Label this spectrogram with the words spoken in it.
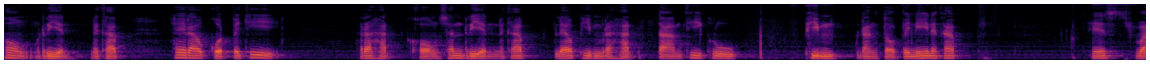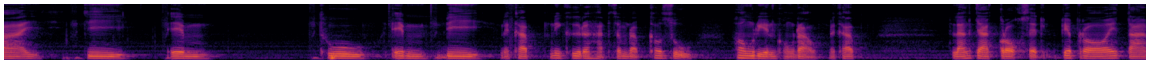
ห้องเรียนนะครับ ให้เรากดไปที่รหัสของชั้นเรียนนะครับ แล้วพิมพ์รหัสตามที่ครูพิมพ์ดังต่อไปนี้นะครับ h y g m 2 MD นะครับ นี่คือรหัสสำหรับเข้าสู่ห้องเรียนของเรานะครับ หลังจากกรอกเสร็จเรียบร้อยตาม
